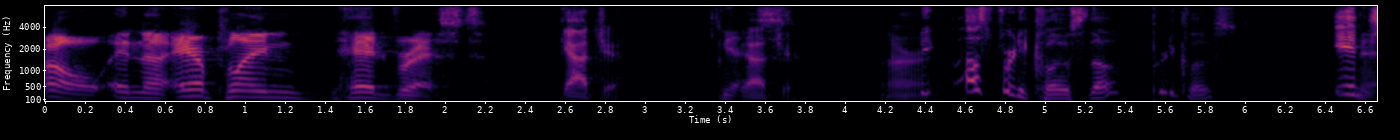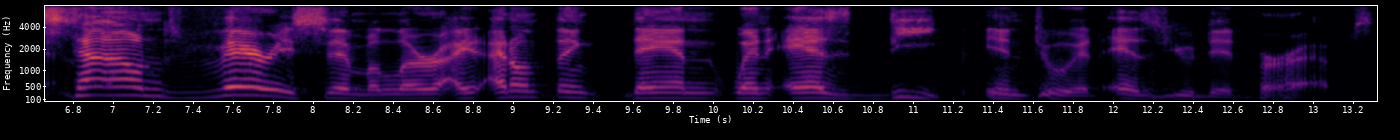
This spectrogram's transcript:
Oh, in the airplane headrest. Gotcha. Yes. Gotcha. All right. I was pretty close though. Pretty close. It Yeah. sounds very similar. I, I don't think Dan went as deep into it as you did, perhaps.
